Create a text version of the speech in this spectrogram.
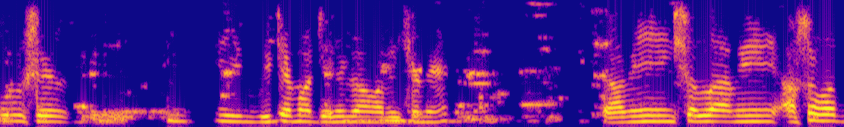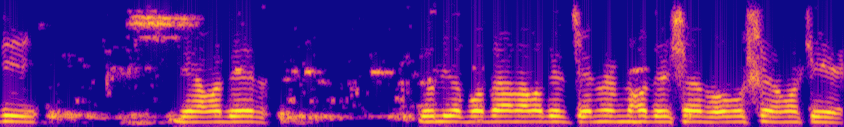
পুরুষের ভিটে মাটি হলো আমার এখানে। আমি ইনশাল্লাহ আমি আশাবাদী যে আমাদের দলীয় প্রধান আমাদের চেয়ারম্যান মহোদয় সাহেব অবশ্যই আমাকে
